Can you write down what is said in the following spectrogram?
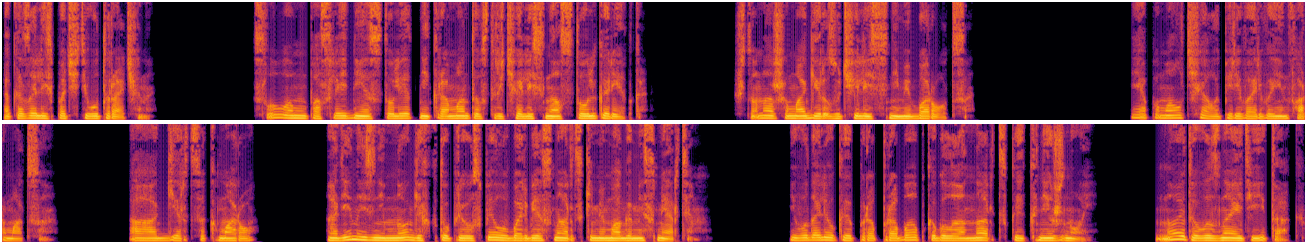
оказались почти утрачены. Словом, последние сто лет некроманты встречались настолько редко, что наши маги разучились с ними бороться. Я помолчала, переваривая информацию. А герцог Моро? Один из немногих, кто преуспел в борьбе с нардскими магами смерти. Его далекая прапрабабка была нардской княжной. Но это вы знаете и так.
